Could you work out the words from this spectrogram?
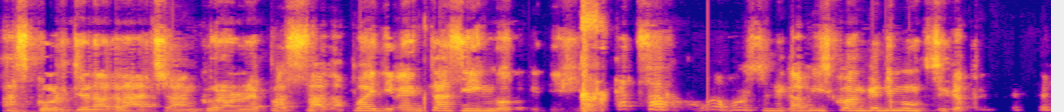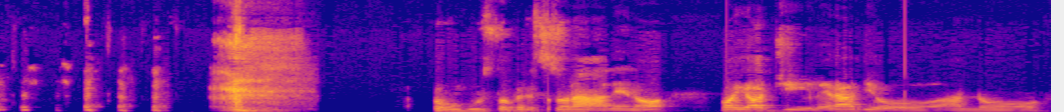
ascolti una traccia ancora non è passata, poi diventa singolo, ti dici, cazzarola, forse ne capisco anche di musica. Un gusto personale, no? Poi oggi le radio hanno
